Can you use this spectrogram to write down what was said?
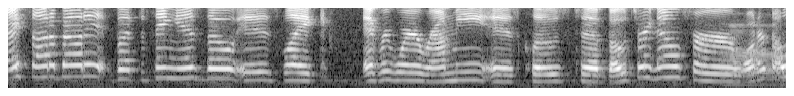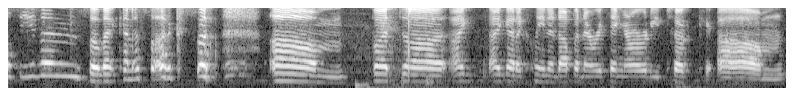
I thought about it, but the thing is, though, is like everywhere around me is closed to boats right now for waterfowl season, so that kind of sucks. um, but uh, I I gotta clean it up and everything. I already took um,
